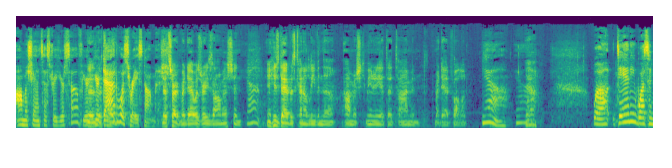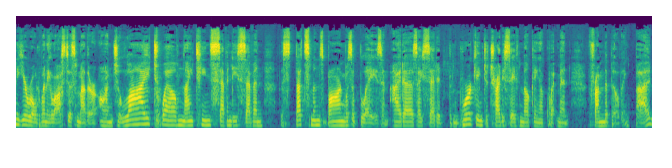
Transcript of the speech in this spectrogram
Amish ancestry yourself. Your That- your dad right. was raised Amish. That's right. My dad was raised Amish, and Yeah. his dad was kind of leaving the Amish community at that time, and my dad followed. yeah, yeah. Yeah. Well, Danny wasn't a year old when he lost his mother. On July 12, 1977, the Stutzman's barn was ablaze, and Ida, as I said, had been working to try to save milking equipment from the building. But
